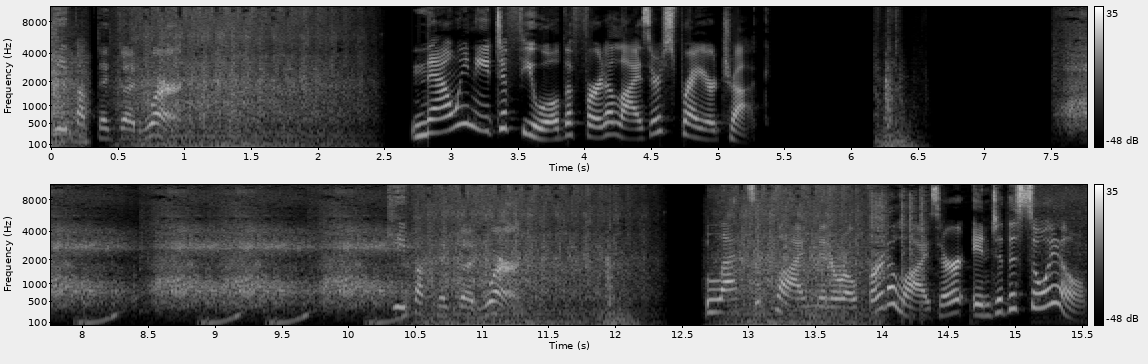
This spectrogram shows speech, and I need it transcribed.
Keep up the good work. Now we need to fuel the fertilizer sprayer truck. Keep up the good work. Let's apply mineral fertilizer into the soil.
